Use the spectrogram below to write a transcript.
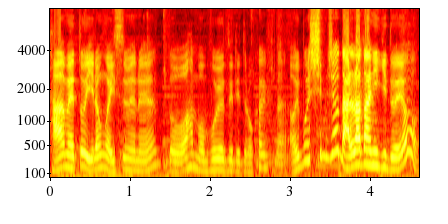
다음에 또 이런 거 있으면은 또 한번 보여드리도록 하겠습니다. 어이 뭐 심지어 날라다니기도 해요.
